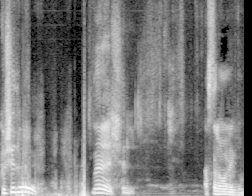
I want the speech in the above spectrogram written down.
খুশি তো মাশাআল্লাহ। আসসালামু আলাইকুম।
